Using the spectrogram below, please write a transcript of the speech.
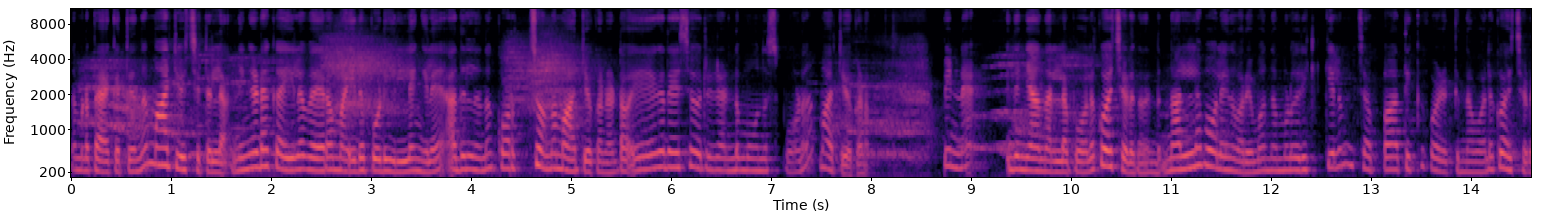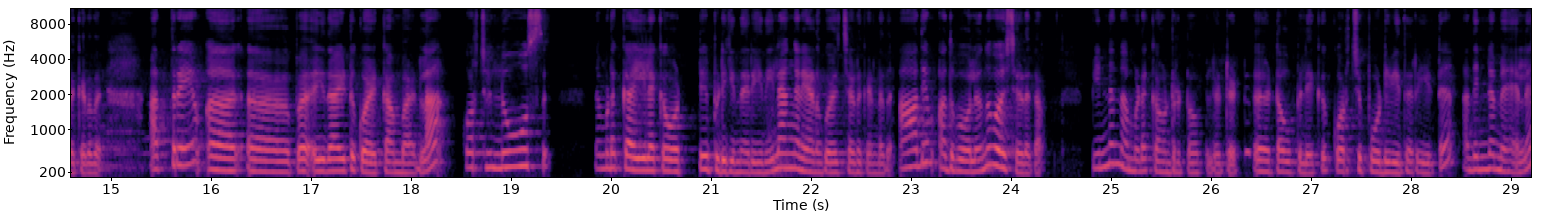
നമ്മുടെ പാക്കറ്റിൽ നിന്ന് മാറ്റി വെച്ചിട്ടില്ല. നിങ്ങളുടെ കയ്യിൽ വേറെ മൈദപ്പൊടി ഇല്ലെങ്കിൽ അതിൽ നിന്ന് കുറച്ചൊന്ന് മാറ്റി വെക്കണം കേട്ടോ. ഏകദേശം ഒരു രണ്ട് മൂന്ന് സ്പൂണ് മാറ്റി വെക്കണം. പിന്നെ ഇത് ഞാൻ നല്ല പോലെ കുഴച്ചെടുക്കുന്നുണ്ട്. നല്ല പോലെ എന്ന് പറയുമ്പോൾ നമ്മൾ ഒരിക്കലും ചപ്പാത്തിക്ക് കുഴക്കുന്ന പോലെ കുഴച്ചെടുക്കരുത്. അത്രയും ഇതായിട്ട് കുഴക്കാൻ പാടില്ല. കുറച്ച് ലൂസ് നമ്മുടെ കയ്യിലൊക്കെ ഒട്ടി പിടിക്കുന്ന രീതിയിൽ അങ്ങനെയാണ് കുഴച്ചെടുക്കേണ്ടത്. ആദ്യം അതുപോലെ ഒന്ന് കുഴച്ചെടുക്കാം. പിന്നെ നമ്മുടെ കൗണ്ടർ ടോപ്പിലിട്ട് ടോപ്പിലേക്ക് കുറച്ച് പൊടി വിതറിയിട്ട് അതിന്റെ മേലെ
